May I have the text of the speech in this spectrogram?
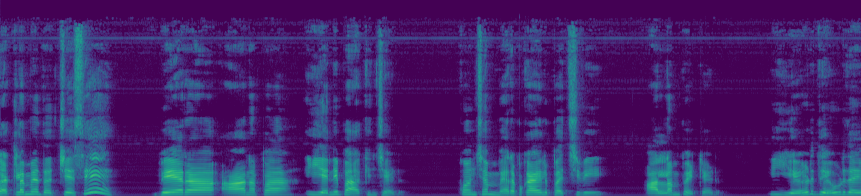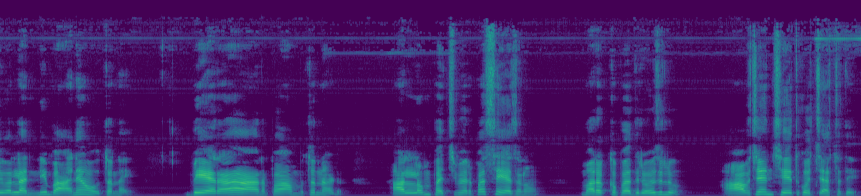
గట్ల మీద వచ్చేసి బీర ఆనప ఇవన్నీ పాకించాడు. కొంచెం మిరపకాయలు పచ్చివి అల్లం పెట్టాడు. ఈ ఏడు దేవుడి దయ వల్ల అన్నీ బాగానే అవుతున్నాయి. బీర ఆనప అమ్ముతున్నాడు. అల్లం పచ్చిమిరప సీజనం. మరొక పది రోజులు ఆవచేని చేతికి వచ్చేస్తుంది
